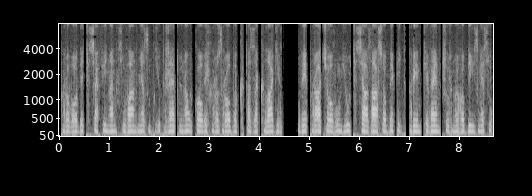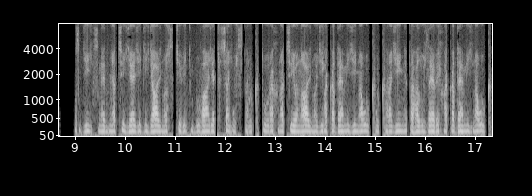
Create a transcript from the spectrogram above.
проводиться фінансування з бюджету наукових розробок та закладів, випрацьовуються засоби підтримки венчурного бізнесу. Здійснення цієї діяльності відбувається у структурах Національної академії наук України та галузевих академій наук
